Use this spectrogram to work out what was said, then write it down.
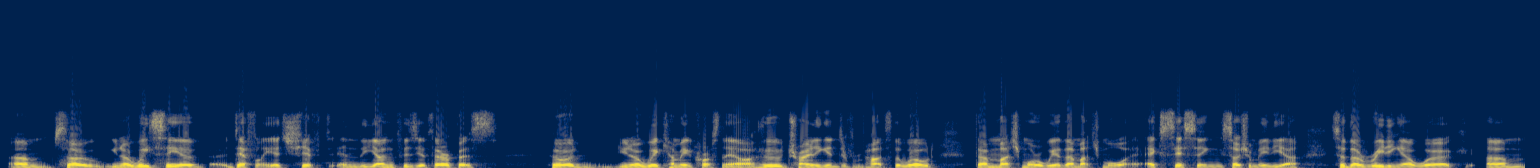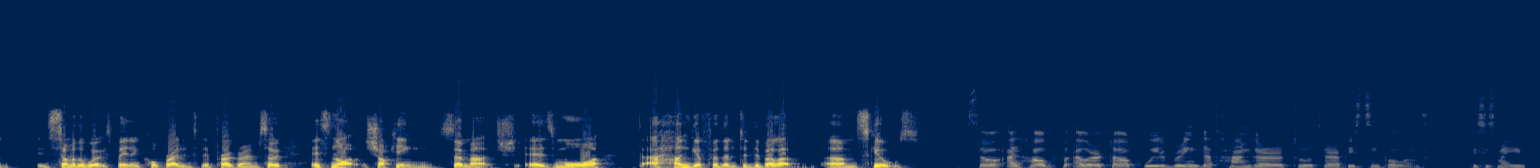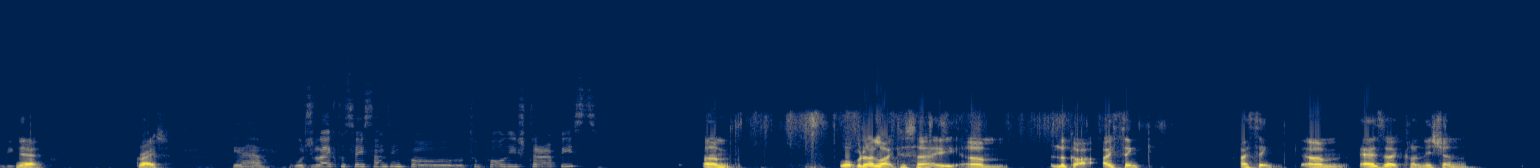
Um, so you know we see a definitely a shift in the young physiotherapists who are you know we're coming across now who are training in different parts of the world. They're much more aware. They're much more accessing social media, so they're reading our work. Um, some of the work's been incorporated into their program, so it's not shocking so much as more a hunger for them to develop um, skills. So I hope our talk will bring that hunger to therapists in Poland. This is my big Yeah. hope. Great. Yeah. Would you like to say something po- to Polish therapists? Um, what would I like to say? Um, look, I, I think, I think um, as a clinician,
